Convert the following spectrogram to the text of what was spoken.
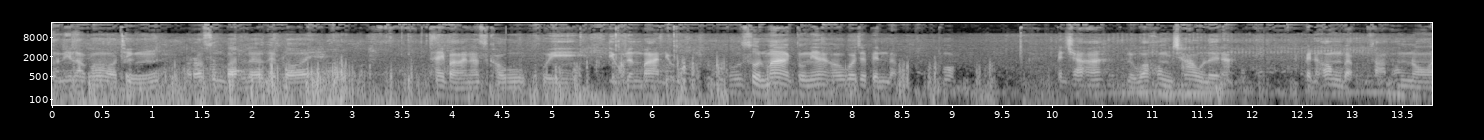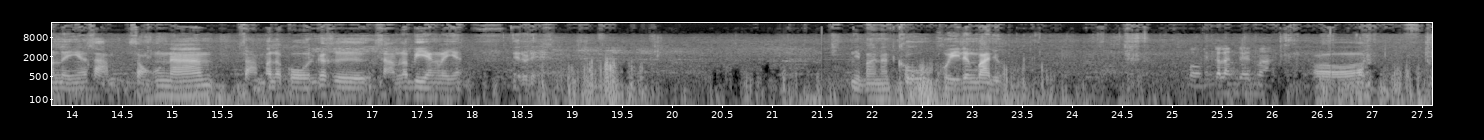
ตอนนี้เราก็ถึงรอสซุนบัตแล้วเรียบร้อย ให้บางานัสเขาคุยดิวเรื่องบ้านอยู่ ส่วนมากตรงเนี้ยเขาก็จะเป็นแบบพวกเป็นชาอะหรือว่าห้องเช่าเลยนะ เป็นห้องแบบสามห้องนอนอะไรเงี้ยสามสองห้องน้ำสามบาลโกนก็คือสามระเบียงอะไรเงี้ยเดี๋ยวดูดินี่บางนัดเขาคุยเรื่องบ้านอยู่บอกมันกำลังเดินมา อ๋อโอเค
